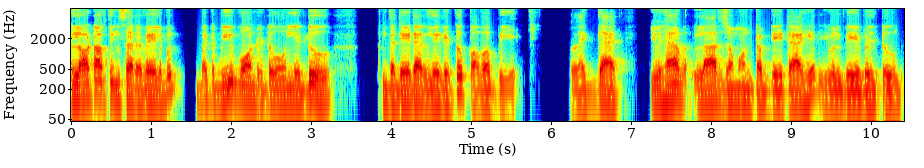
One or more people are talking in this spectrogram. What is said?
a lot of things are available, but we wanted to only do the data related to Power BI. Like that, you have large amount of data here. You will be able to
